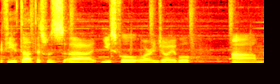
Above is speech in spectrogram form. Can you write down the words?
If you thought this was uh, useful or enjoyable, um,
